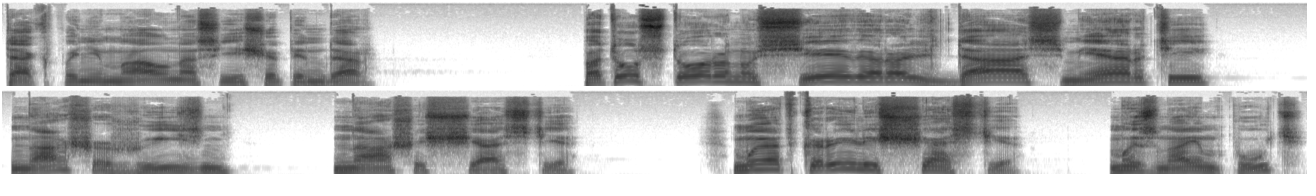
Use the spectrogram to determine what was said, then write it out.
так понимал нас еще Пиндар. По ту сторону севера, льда, смерти — наша жизнь, наше счастье. Мы открыли счастье, мы знаем путь,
